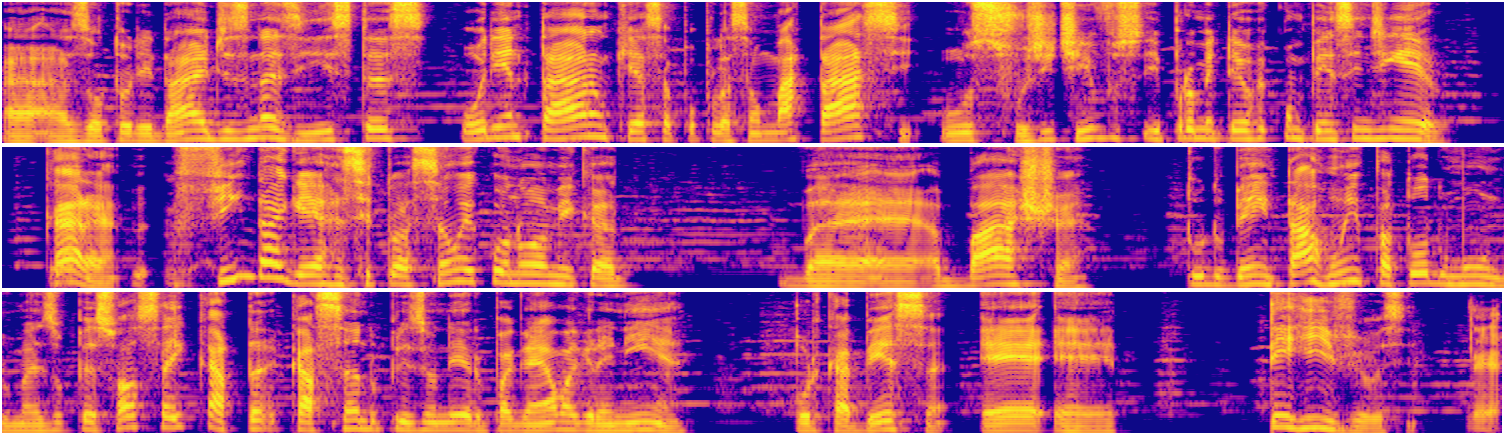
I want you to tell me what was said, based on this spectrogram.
as autoridades nazistas orientaram que essa população matasse os fugitivos e prometeu recompensa em dinheiro. Cara, fim da guerra, situação econômica é, baixa, tudo bem, tá ruim para todo mundo, mas o pessoal sair caçando prisioneiro para ganhar uma graninha por cabeça é, é terrível, assim. É.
